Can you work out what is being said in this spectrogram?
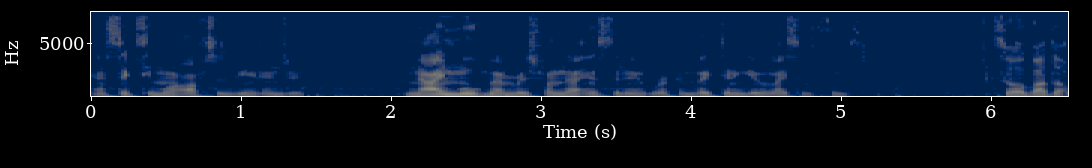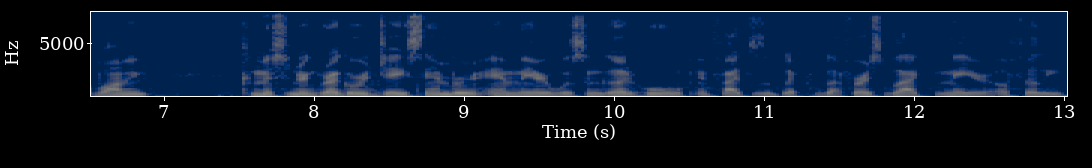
and 16 more officers being injured. Nine MOVE members from that incident were convicted and given life sentences. So, about the bombing, Commissioner Gregory J. Sambor and Mayor Wilson Goode, who in fact was the first black mayor of Philly,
